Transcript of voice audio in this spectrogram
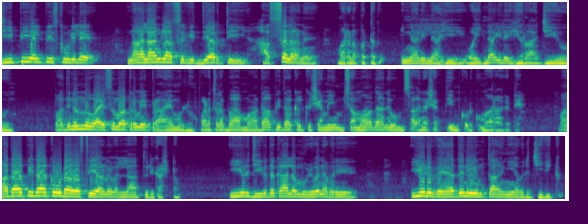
G P L P സ്കൂളിലെ നാലാം ക്ലാസ് വിദ്യാർത്ഥി ഹസ്സനാണ് മരണപ്പെട്ടത്. ഇന്നാലില്ലാഹി വൈന ഇലഹി റാജിയൂൻ പതിനൊന്ന് വയസ്സ് മാത്രമേ പ്രായമുള്ളൂ. പടച്ചറബ മാതാപിതാക്കൾക്ക് ക്ഷമയും സമാധാനവും സഹനശക്തിയും കൊടുക്കുമാറാകട്ടെ. മാതാപിതാക്കളുടെ അവസ്ഥയാണ് വല്ലാത്തൊരു കഷ്ടം. ഈ ഒരു ജീവിതകാലം മുഴുവൻ അവർ ഈ ഒരു വേദനയും താങ്ങി അവർ ജീവിക്കും.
